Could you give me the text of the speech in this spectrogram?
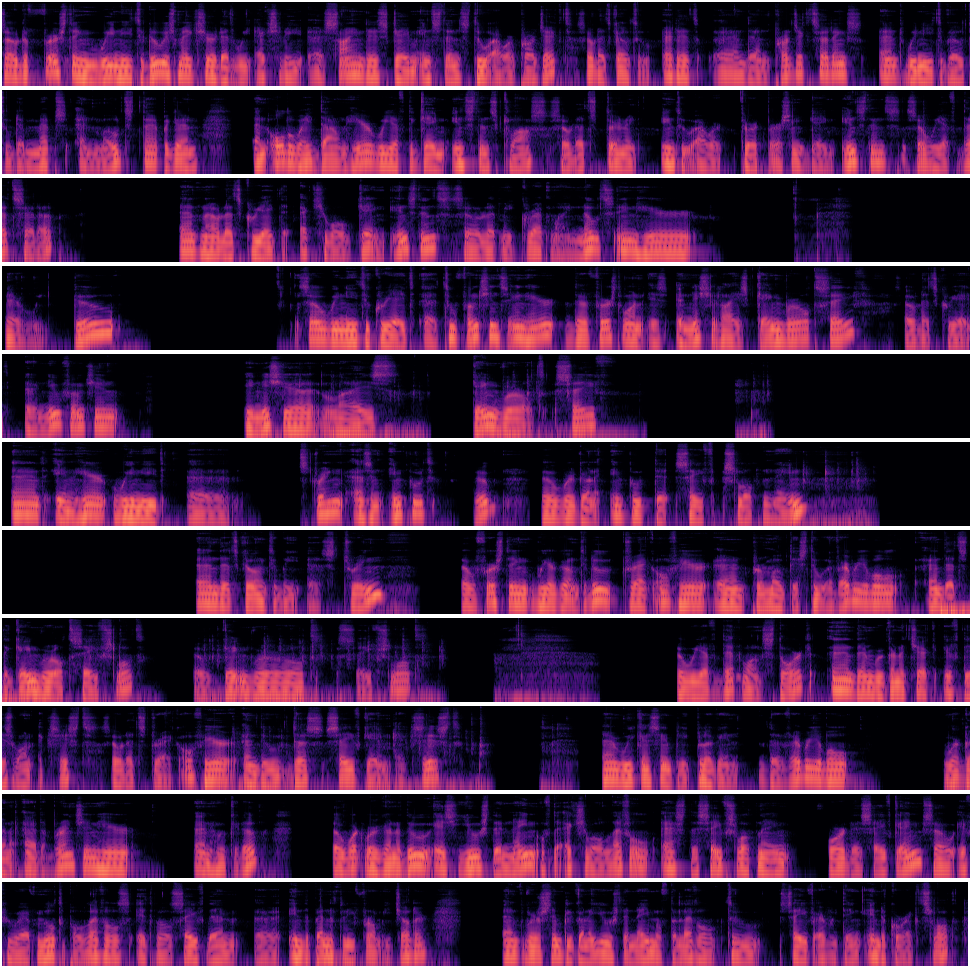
So the first thing we need to do is make sure that we actually assign this game instance to our project. So let's go to edit and then project settings and we need to go to the maps and modes tab again. And all the way down here we have the game instance class. So let's turn it into our third person game instance. So we have that set up. And now let's create the actual game instance. So let me grab my notes in here. There we go. So we need to create uh, two functions in here. The first one is initialize game world save. So let's create a new function. Initialize game world save. And in here we need a string as an input. So we're going to input the save slot name. and that's going to be a string. So first thing we are going to do, drag off here and promote this to a variable, and that's the game world save slot. So game world save slot. So we have that one stored, and then we're going to check if this one exists. So let's drag off here and do does save game exist. And we can simply plug in the variable. We're going to add a branch in here and hook it up. So what we're going to do is use the name of the actual level as the save slot name for the save game. So if you have multiple levels, it will save them uh, independently from each other. And we're simply going to use the name of the level to save everything in the correct slot.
